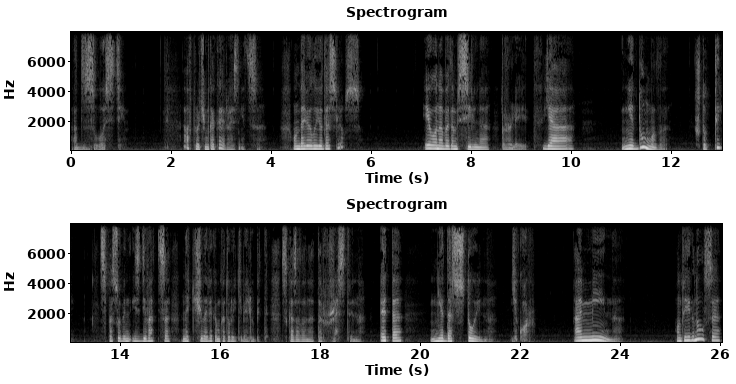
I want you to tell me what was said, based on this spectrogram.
от злости. А, впрочем, какая разница? Он довел ее до слез, и он об этом сильно пожалеет. Я не думала, что ты способен издеваться над человеком, который тебя любит, — сказала она торжественно. — Это недостойно, Егор. Амина. Он перегнулся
